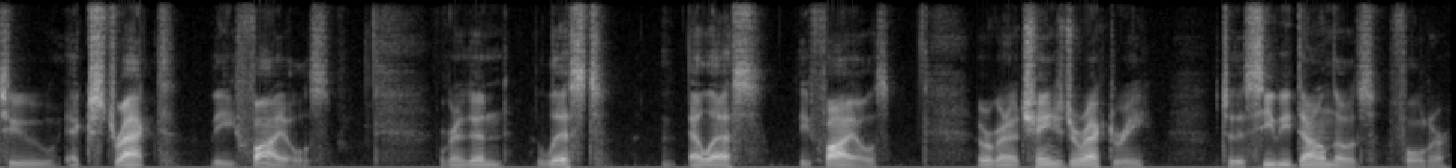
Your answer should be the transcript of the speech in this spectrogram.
to extract the files. We're going to then list ls, the files, and we're going to change directory to the CV downloads folder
